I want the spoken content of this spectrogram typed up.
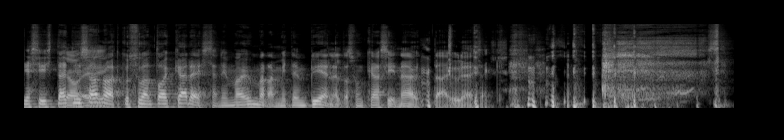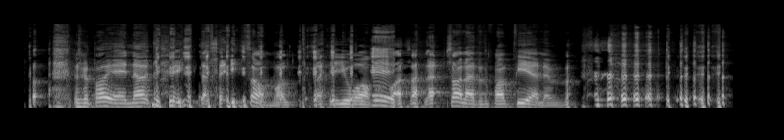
Ja siis täytyy Joo, sanoa, ei. että kun sulla on toi kädessä, niin mä ymmärrän, miten pieneltä sun käsi näyttää yleensäkin. Koska toi ei näytä yhtään se isommalta toi juoma, Ei. vaan sä, sä näytät vaan pienemmän.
